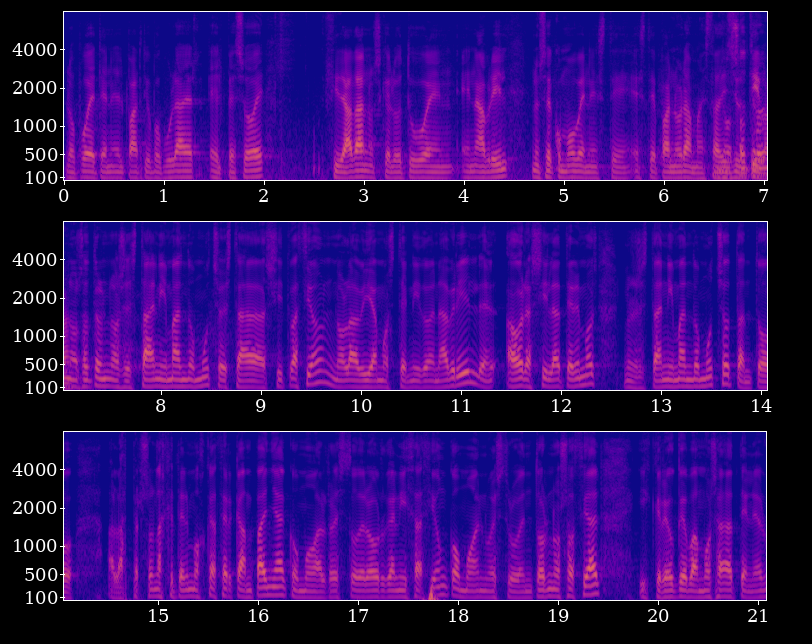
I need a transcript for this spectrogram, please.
lo puede tener el Partido Popular, el PSOE, Ciudadanos que lo tuvo en, en, abril, no sé cómo ven este, este panorama, esta disyuntiva. Nosotros, nos está animando mucho esta situación, no la habíamos tenido en abril, eh, ahora sí la tenemos, nos está animando mucho tanto a las personas que tenemos que hacer campaña como al resto de la organización, como a nuestro entorno social y creo que vamos a tener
